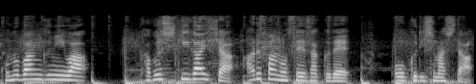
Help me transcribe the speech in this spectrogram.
う。この番組は、株式会社アルファの制作でお送りしました。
